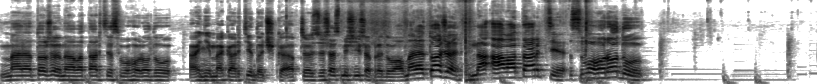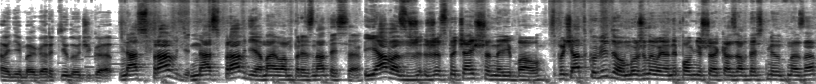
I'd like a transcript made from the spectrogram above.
У мене теж на аватарці свого роду аніме-картиночка. Щось ще смішніше придумав. У мене теж на аватарці свого роду. Аніме-картиночка. Насправді, насправді я маю вам признатися, я вас жесточайше наїбав. Спочатку відео, можливо, я не пам'ятаю, що я казав 10 минут назад.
